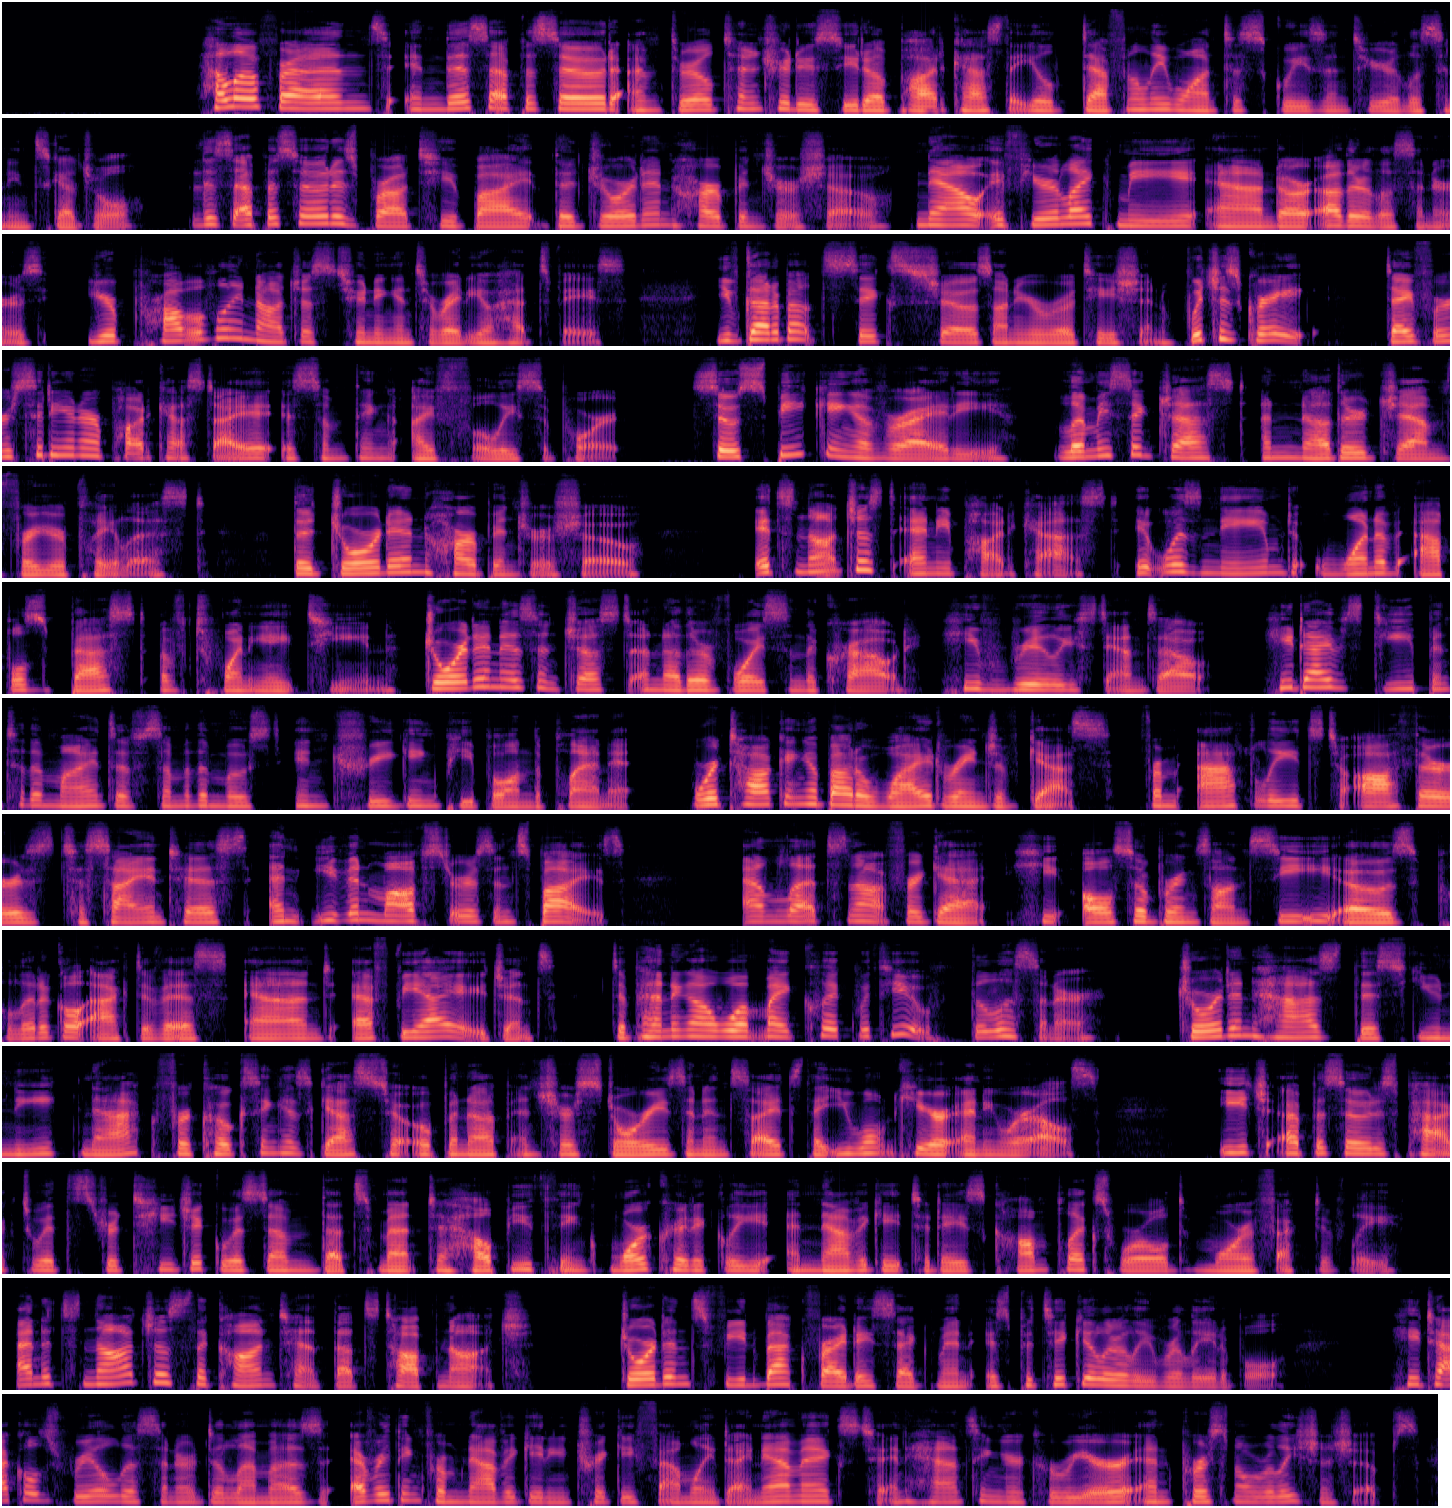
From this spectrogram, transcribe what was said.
Hello, friends. In this episode, I'm thrilled to introduce you to a podcast that you'll definitely want to squeeze into your listening schedule. This episode is brought to you by The Jordan Harbinger Show. Now, if you're like me and our other listeners, you're probably not just tuning into Radio Headspace. You've got about six shows on your rotation, which is great. Diversity in our podcast diet is something I fully support. So, speaking of variety, let me suggest another gem for your playlist The Jordan Harbinger Show. It's not just any podcast. It was named one of Apple's best of 2018. Jordan isn't just another voice in the crowd, he really stands out. He dives deep into the minds of some of the most intriguing people on the planet. We're talking about a wide range of guests, from athletes to authors to scientists and even mobsters and spies. And let's not forget, he also brings on CEOs, political activists, and FBI agents depending on what might click with you, the listener. Jordan has this unique knack for coaxing his guests to open up and share stories and insights that you won't hear anywhere else. Each episode is packed with strategic wisdom that's meant to help you think more critically and navigate today's complex world more effectively. And it's not just the content that's top notch. Jordan's Feedback Friday segment is particularly relatable. He tackles real listener dilemmas, everything from navigating tricky family dynamics to enhancing your career and personal relationships.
